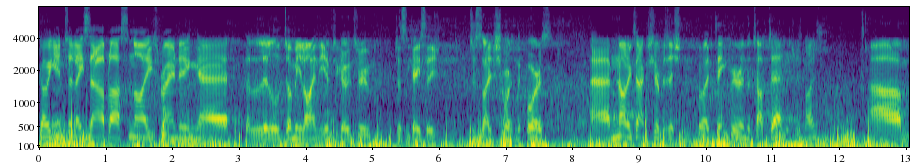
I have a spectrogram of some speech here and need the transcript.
going into Les Sables last night, rounding uh, the little dummy line that you have to go through just in case they decide to shorten the course. I'm um, not exactly sure position, but I think we were in the top 10, which was nice. Um,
